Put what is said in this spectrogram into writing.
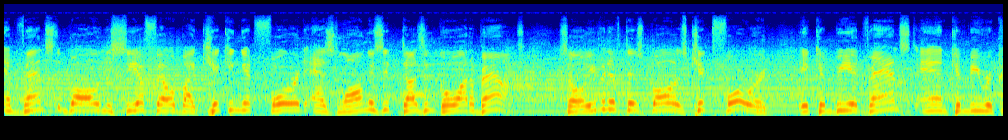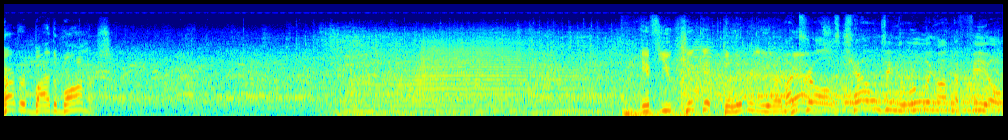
advance the ball in the CFL by kicking it forward as long as it doesn't go out of bounds. So even if this ball is kicked forward, it can be advanced and can be recovered by the Bombers. If you kick it deliberately out of Montreal bounds. is challenging the ruling on the field.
